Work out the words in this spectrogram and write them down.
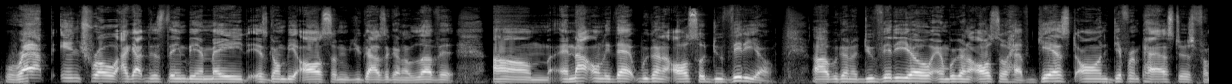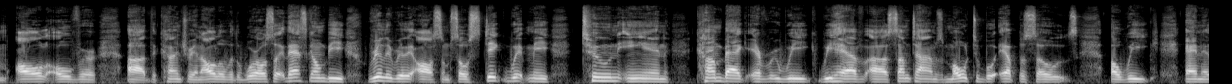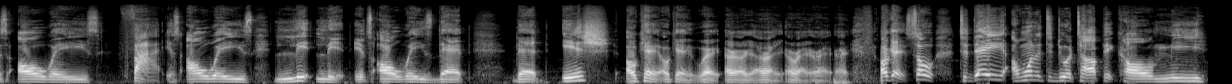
rap intro. I got this thing being made. It's gonna be awesome. You guys are gonna love it. Um, and not only that, we're gonna also do video. Uh, we're gonna do video, and we're gonna also have guests on different pastors from all over uh, the country and all over the world. So that's gonna be really, really awesome. So stick with me. Tune in. Come back every week. We have uh, sometimes multiple episodes a week, and as always, fire. It's always lit, lit. It's always that that ish. Okay, okay, right, all right, all right, all right, all right, all right. Okay, so today I wanted to do a topic called me,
